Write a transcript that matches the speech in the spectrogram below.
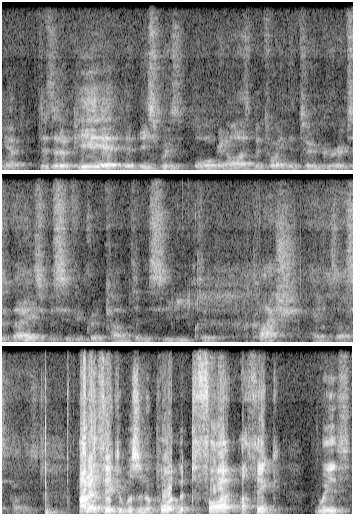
Yep. Does it appear that this was organised between the two groups? Have they specifically come to the city to clash heads, I suppose? I don't think it was an appointment to fight. I think with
